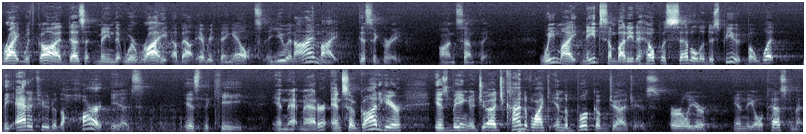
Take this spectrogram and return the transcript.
right with God doesn't mean that we're right about everything else. You and I might disagree on something. We might need somebody to help us settle a dispute, but what the attitude of the heart is, is the key in that matter. And so God here is being a judge, kind of like in the book of Judges earlier in the Old Testament.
